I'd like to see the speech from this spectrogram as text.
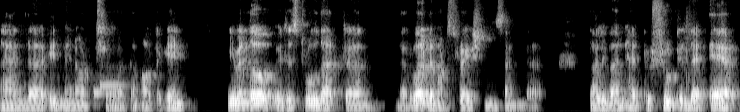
and uh, it may not uh, come out again, even though it is true that uh, there were demonstrations and uh, Taliban had to shoot in the air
